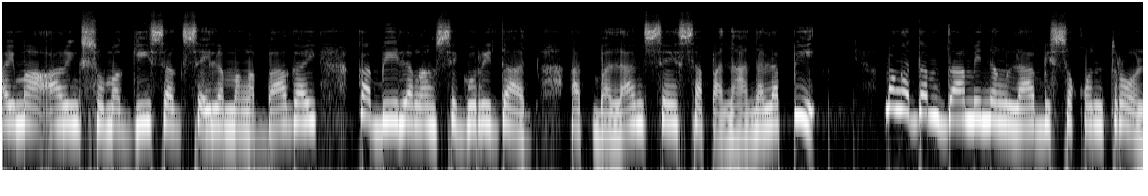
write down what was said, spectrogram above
ay maaaring sumagisag sa ilang mga bagay kabilang ang seguridad at balanse sa pananalapi, mga damdamin ng labis sa kontrol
